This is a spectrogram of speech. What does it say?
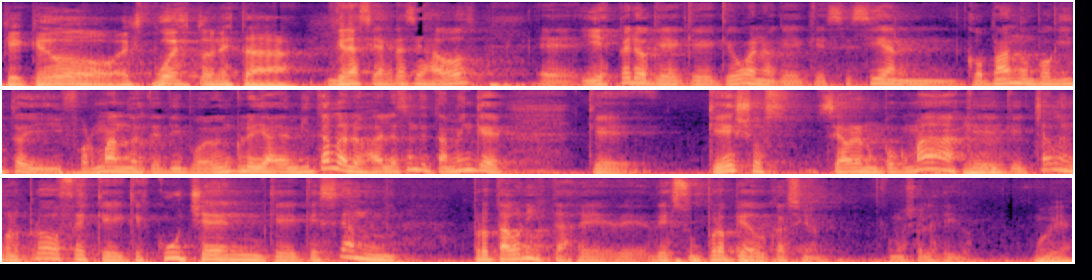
que quedó expuesto en esta... Gracias, gracias a vos. eh, y espero que, que- que, bueno, que, que se sigan copando un poquito y formando este tipo de vínculo y a invitarle a los adolescentes también que, que, ellos se abran un poco más, que, charlen con los profes, que, escuchen, que, que sean protagonistas de, de- de su propia educación, como yo les digo. Muy bien.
